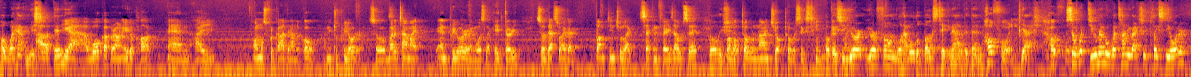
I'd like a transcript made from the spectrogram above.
Oh, what happened? You I- slept in? Uh, yeah, I woke up around eight o'clock and I almost forgot that I'm like, oh, I need to pre-order. So by the time I end pre-ordering was like eight thirty. So that's why I got bumped into like second phase, I would say, Holy from shit. October 9 to October 16. Okay, That's so your your phone will have all the bugs taken out of it then. hopefully Yes. Hopefully. So what? Do you remember what time you actually placed the order?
